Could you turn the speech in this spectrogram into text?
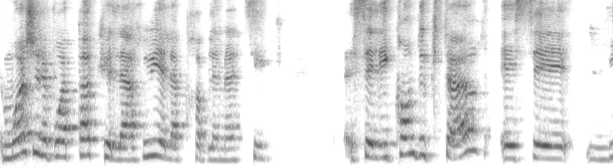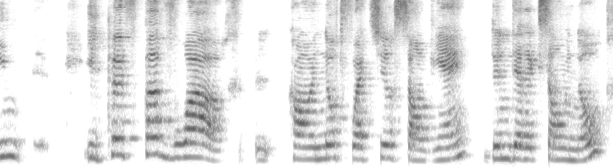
moi, je ne vois pas que la rue est la problématique. C'est les conducteurs et c'est ils peuvent pas voir quand une autre voiture s'en vient d'une direction ou une autre.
